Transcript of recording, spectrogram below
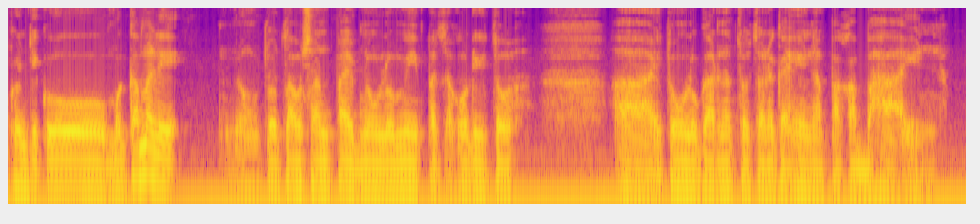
kundi ko magkamali noong 2005 nung lumipat ako dito uh, itong lugar na to talaga ay napakabahain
